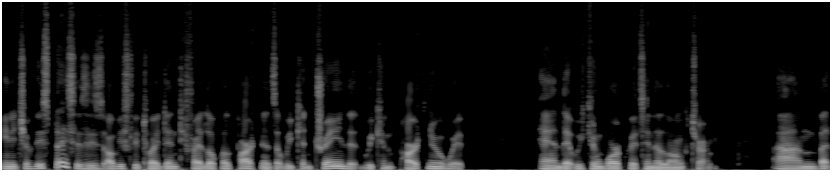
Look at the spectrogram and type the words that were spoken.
in each of these places is obviously to identify local partners that we can train, that we can partner with, and that we can work with in the long term. Um, but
